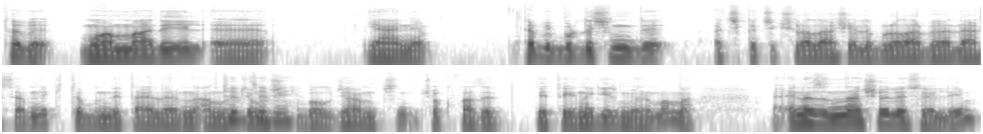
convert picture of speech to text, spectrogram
tabii muamma değil e, yani Tabii burada şimdi açık açık şuralar şöyle buralar böyle dersem de kitabın detaylarını anlatıyormuş tabii, tabii. gibi olacağım için çok fazla detayına girmiyorum ama e, en azından şöyle söyleyeyim.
